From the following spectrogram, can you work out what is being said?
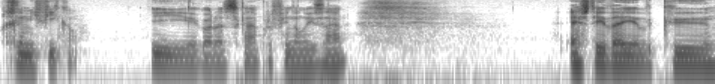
ramificam. E agora, se calhar, para finalizar, esta ideia de que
